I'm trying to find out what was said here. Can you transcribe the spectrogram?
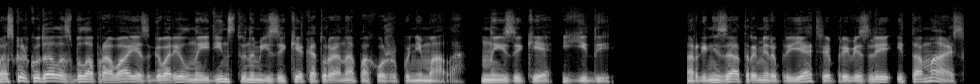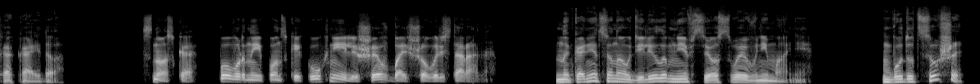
Поскольку Даллас была права, я заговорил на единственном языке, который она, похоже, понимала — на языке еды. Организаторы мероприятия привезли итама из Хоккайдо. Сноска. Повар на японской кухне или шеф большого ресторана. Наконец она уделила мне все свое внимание. «Будут суши?»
